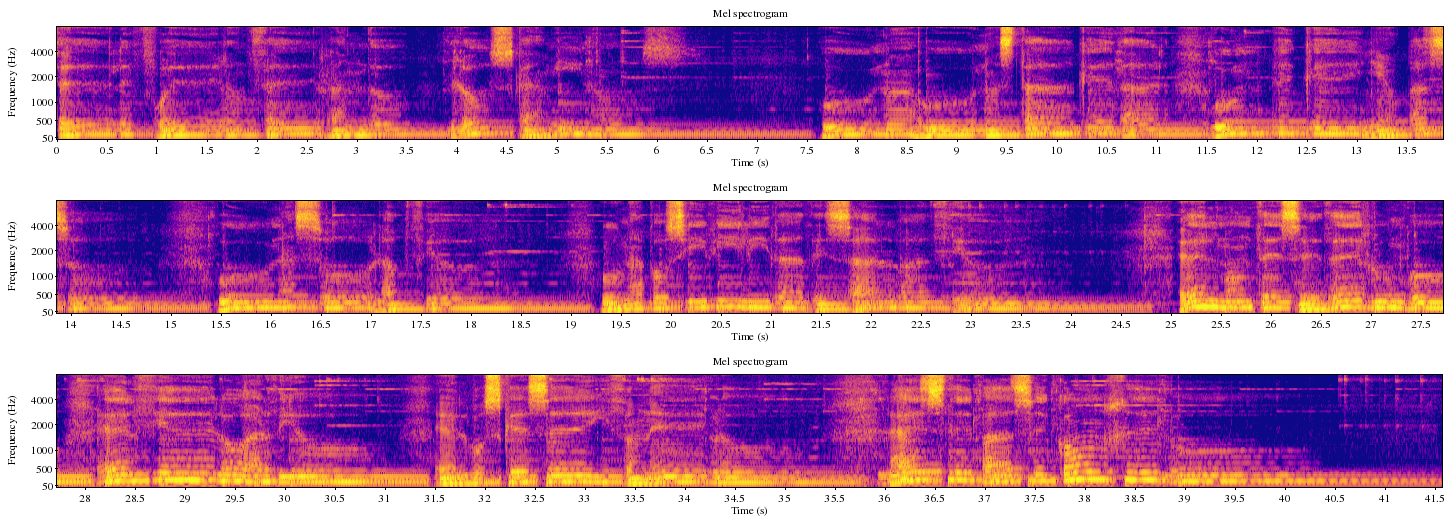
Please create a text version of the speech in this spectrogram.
Se le fueron cerrando los caminos, uno a uno hasta quedar un pequeño paso, una sola opción, una posibilidad de salvación. El monte se derrumbó, el bosque se hizo negro, la estepa se congeló.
